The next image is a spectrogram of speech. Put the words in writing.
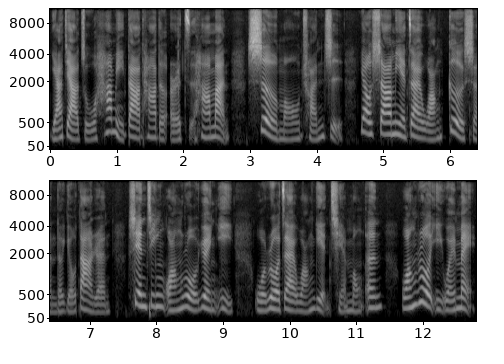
雅甲族哈米大他的儿子哈曼设谋传旨，要杀灭在王各省的犹大人。现今王若愿意，我若在王眼前蒙恩，王若以为美，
